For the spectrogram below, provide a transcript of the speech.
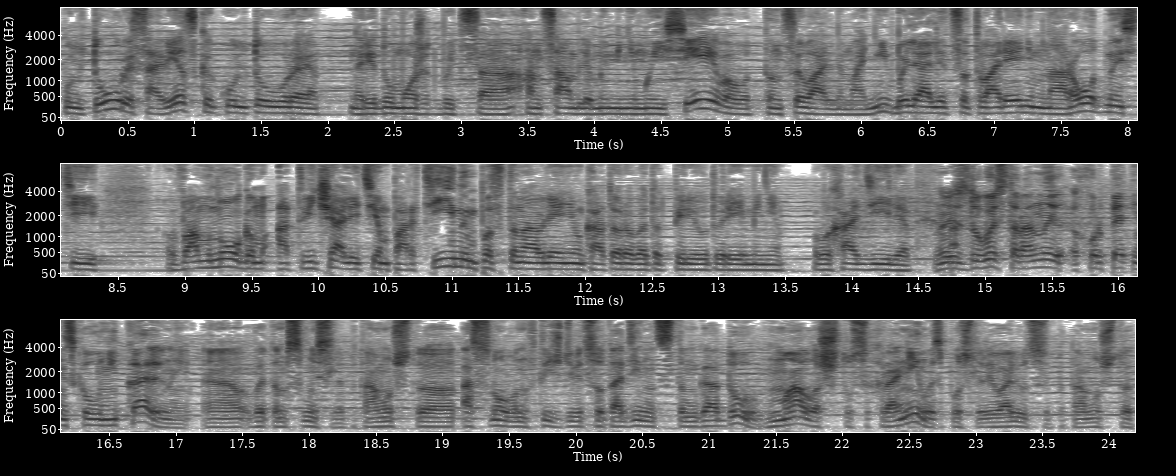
культуры, советской культуры, наряду, может быть, с ансамблем имени Моисеева, вот танцевальным, они были олицетворением народности, во многом отвечали тем партийным постановлениям, которые в этот период времени выходили. Но и с другой стороны, хор Пятницкого уникальный э, в этом смысле, потому что основан в 1911 году, мало что сохранилось после революции, потому что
